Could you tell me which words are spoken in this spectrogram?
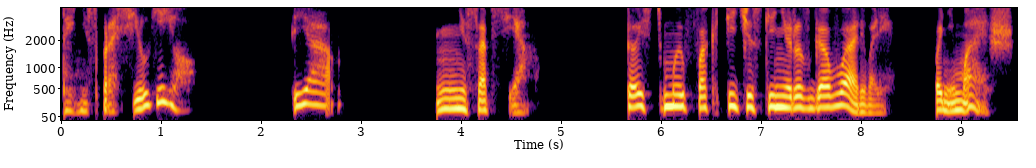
«Ты не спросил ее?» «Я... не совсем». То есть мы фактически не разговаривали, понимаешь?»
